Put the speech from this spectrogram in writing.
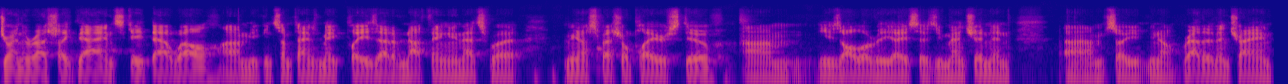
join the rush like that and skate that well, um, you can sometimes make plays out of nothing, and that's what you know special players do. Um, he's all over the ice as you mentioned, and um, so you, you know rather than try and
